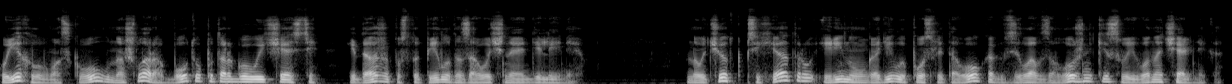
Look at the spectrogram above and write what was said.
Уехала в Москву, нашла работу по торговой части и даже поступила на заочное отделение. На учет к психиатру Ирина угодила после того, как взяла в заложники своего начальника,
